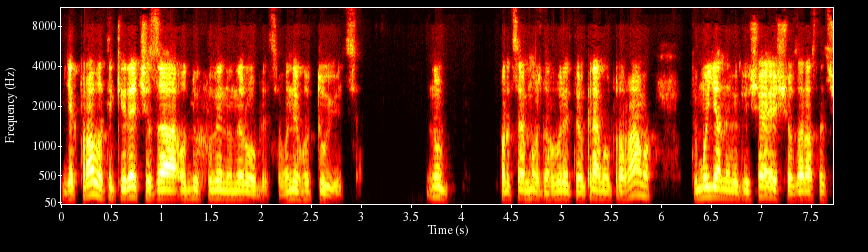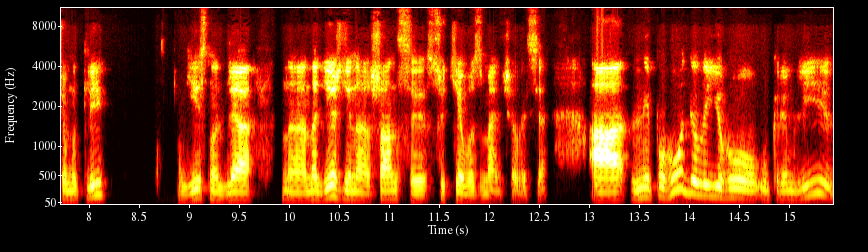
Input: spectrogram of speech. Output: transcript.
як правило, такі речі за одну хвилину не робляться, вони готуються. Ну, про це можна говорити окрему програму. Тому я не виключаю, що зараз на цьому тлі дійсно для Надєждіна шанси суттєво зменшилися. А не погодили його у Кремлі,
